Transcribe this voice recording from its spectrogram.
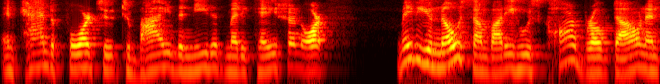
and can't afford to, to buy the needed medication? Or maybe you know somebody whose car broke down and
